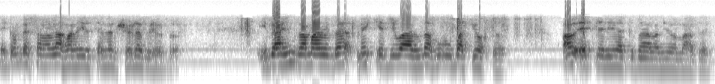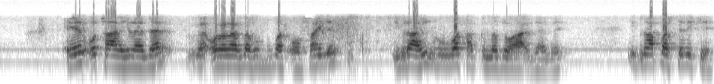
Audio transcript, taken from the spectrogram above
Peygamber sallallahu aleyhi ve sellem şöyle buyurdu. İbrahim zamanında Mekke civarında hububat yoktu. Av etleriyle gıdalanıyorlardı. Eğer o tarihlerde ve oralarda hububat olsaydı İbrahim hububat hakkında dua ederdi. İbn Abbas dedi ki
